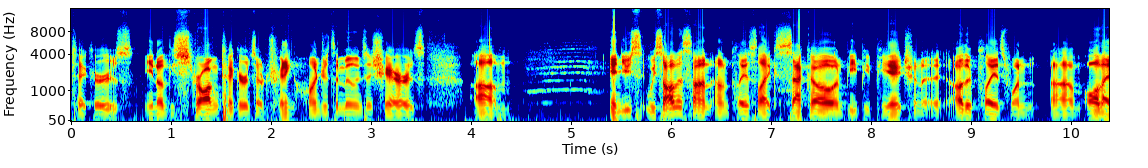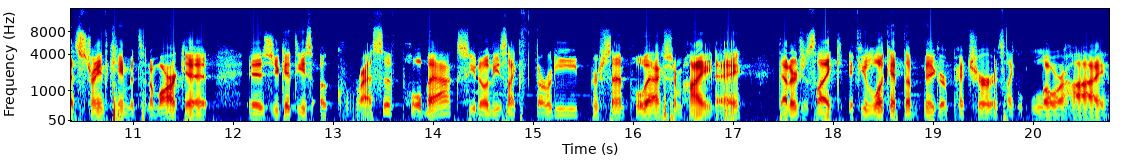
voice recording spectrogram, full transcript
tickers, you know, these strong tickers that are trading hundreds of millions of shares, um, and you, we saw this on, on plays like Seco and BPPH and uh, other plays when um, all that strength came into the market, is you get these aggressive pullbacks, you know, these like 30% pullbacks from high day that are just like, if you look at the bigger picture, it's like lower high,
